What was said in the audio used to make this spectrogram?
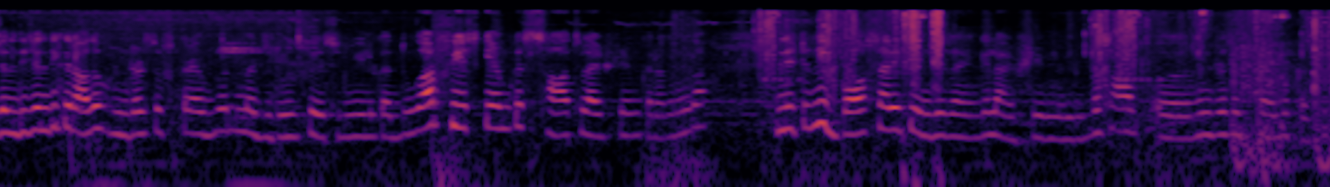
जल्दी जल्दी करा दो हंड्रेड सब्सक्राइबर मैं ज़रूर फेस रिवील कर दूँगा और फेस कैम के साथ लाइव स्ट्रीम करा दूँगा। लिटरली बहुत सारे चेंजेस आएँगे लाइव स्ट्रीम में भी। बस आप हंड्रेड सब्सक्राइबर कर दो।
